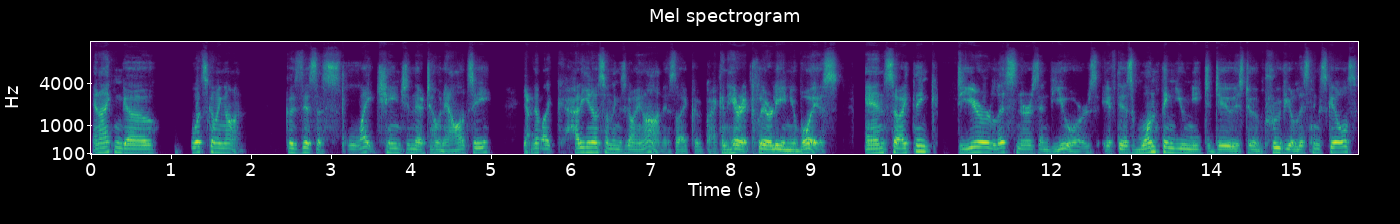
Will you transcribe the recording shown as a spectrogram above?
and I can go, What's going on? Because there's a slight change in their tonality. Yeah. And they're like, How do you know something's going on? It's like, I can hear it clearly in your voice and so I think, dear listeners and viewers, if there's one thing you need to do is to improve your listening skills.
